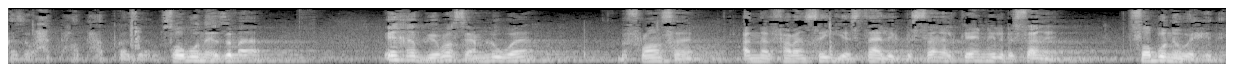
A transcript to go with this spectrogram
كذا وحط حط حط كذا. وصابونه اذا ما آخر دراسة عملوها بفرنسا أن الفرنسي يستهلك بالسنة الكاملة بالسنة. صابونه واحدة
